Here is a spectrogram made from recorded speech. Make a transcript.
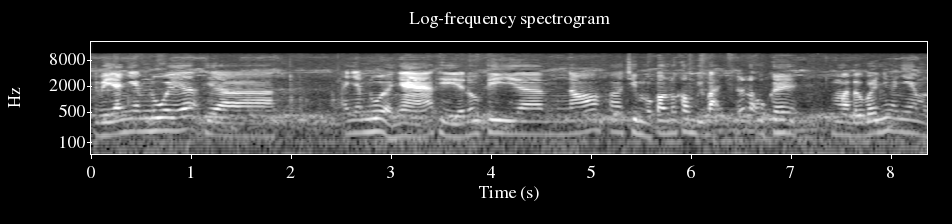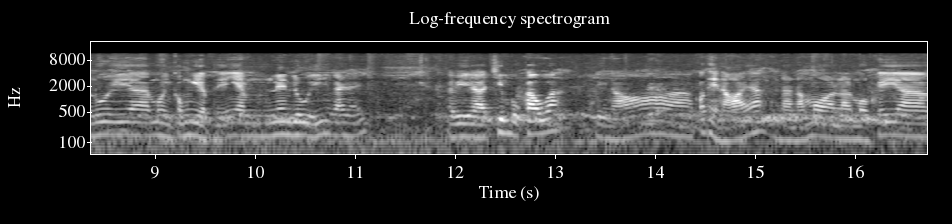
Vì anh em nuôi á, thì à, anh em nuôi ở nhà thì đôi khi à, nó à, chim bồ câu nó không bị bệnh rất là ok. Nhưng mà đối với những anh em mà nuôi mô hình công nghiệp thì anh em nên lưu ý những cái đấy. Tại vì chim bồ câu á thì nó có thể nói á, là nó là một cái ờ,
